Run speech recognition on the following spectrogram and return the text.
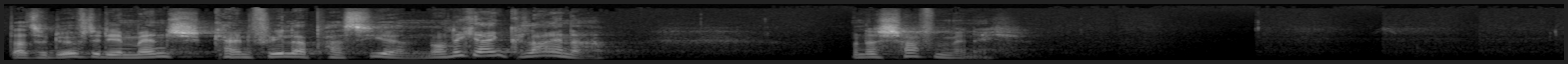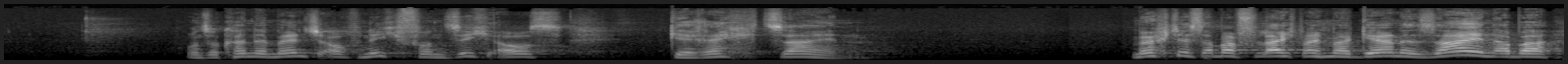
Dazu dürfte dem Mensch kein Fehler passieren, noch nicht ein kleiner. Und das schaffen wir nicht. Und so kann der Mensch auch nicht von sich aus gerecht sein. Möchte es aber vielleicht manchmal gerne sein, aber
